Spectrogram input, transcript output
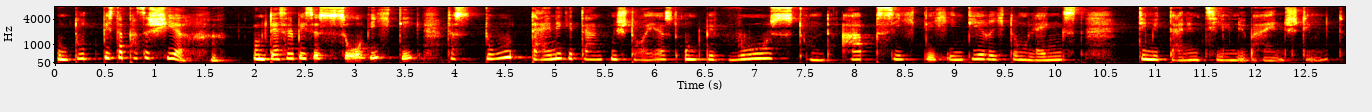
Und du bist der Passagier. Und deshalb ist es so wichtig, dass du deine Gedanken steuerst und bewusst und absichtlich in die Richtung lenkst, die mit deinen Zielen übereinstimmt.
